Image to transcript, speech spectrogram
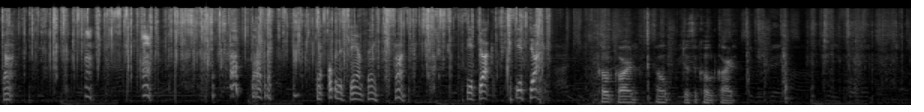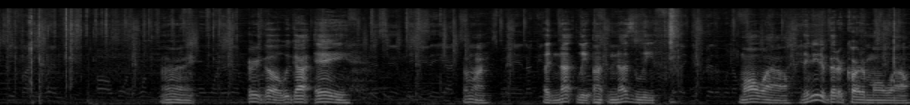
Come on. Can't open this damn thing. Come on. I see a duck. I see a duck. Code card. Oh, just a code card. Alright. Here we go. We got a... Come on. A nut leaf. A Uh, Nuzleaf. Mawile. They need a better card of Mawile.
